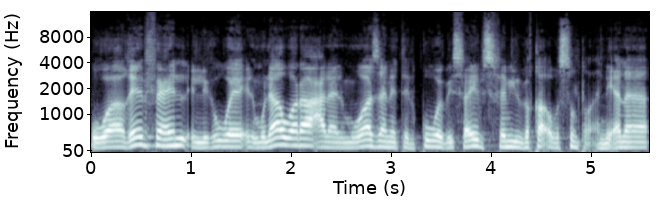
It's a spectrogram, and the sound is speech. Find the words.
وغير فعل اللي هو المناورة على موازنه القوة بإسرائيل سبيل البقاء بالسلطه إني أنا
